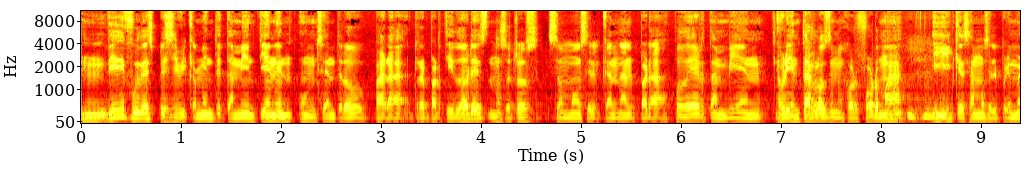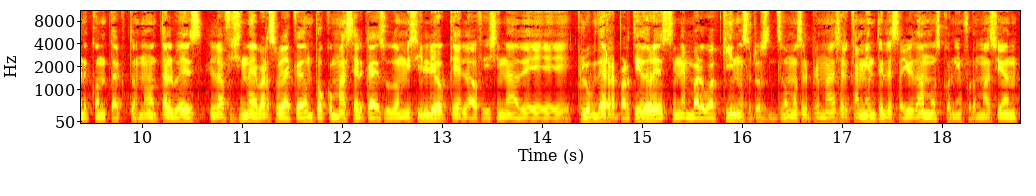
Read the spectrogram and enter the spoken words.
Mm, Didi Food específicamente también tienen un centro para repartidores. Nosotros somos el canal para poder también orientarlos de mejor forma y que seamos el primer contacto, ¿no? Tal vez la oficina de Varsovia queda un poco más cerca de su domicilio que la oficina de Club de Repartidores. Sin embargo, aquí nosotros somos el primer acercamiento y les ayudamos con información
